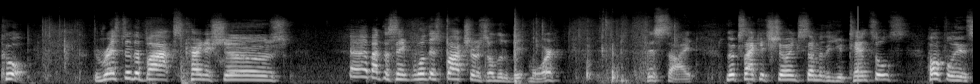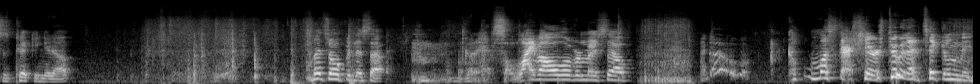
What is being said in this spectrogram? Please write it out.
Cool. The rest of the box kind of shows uh, about the same. Well, this box shows a little bit more. This side. Looks like it's showing some of the utensils. Hopefully this is picking it up. Let's open this up. I'm gonna have saliva all over myself. I got a couple mustache hairs too that tickle me.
